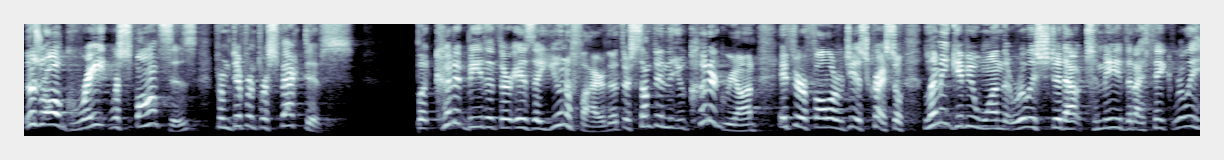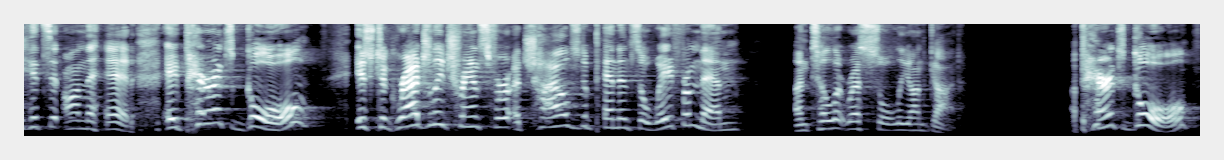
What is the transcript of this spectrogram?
Those are all great responses from different perspectives. But could it be that there is a unifier, that there's something that you could agree on if you're a follower of Jesus Christ? So let me give you one that really stood out to me that I think really hits it on the head. A parent's goal is to gradually transfer a child's dependence away from them until it rests solely on God. A parent's goal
